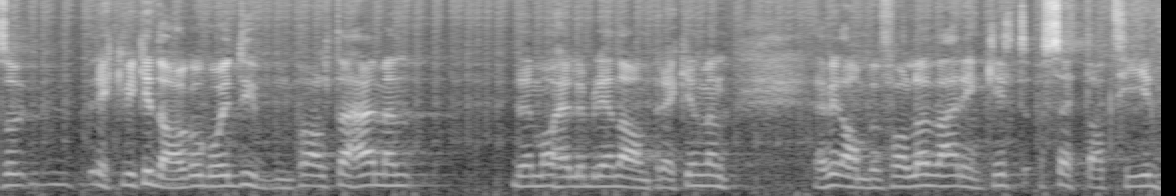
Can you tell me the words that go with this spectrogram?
Og så rekker vi ikke i dag å gå i dybden på alt det her, men det må heller bli en annen preken. Men jeg vil anbefale hver enkelt å sette av tid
